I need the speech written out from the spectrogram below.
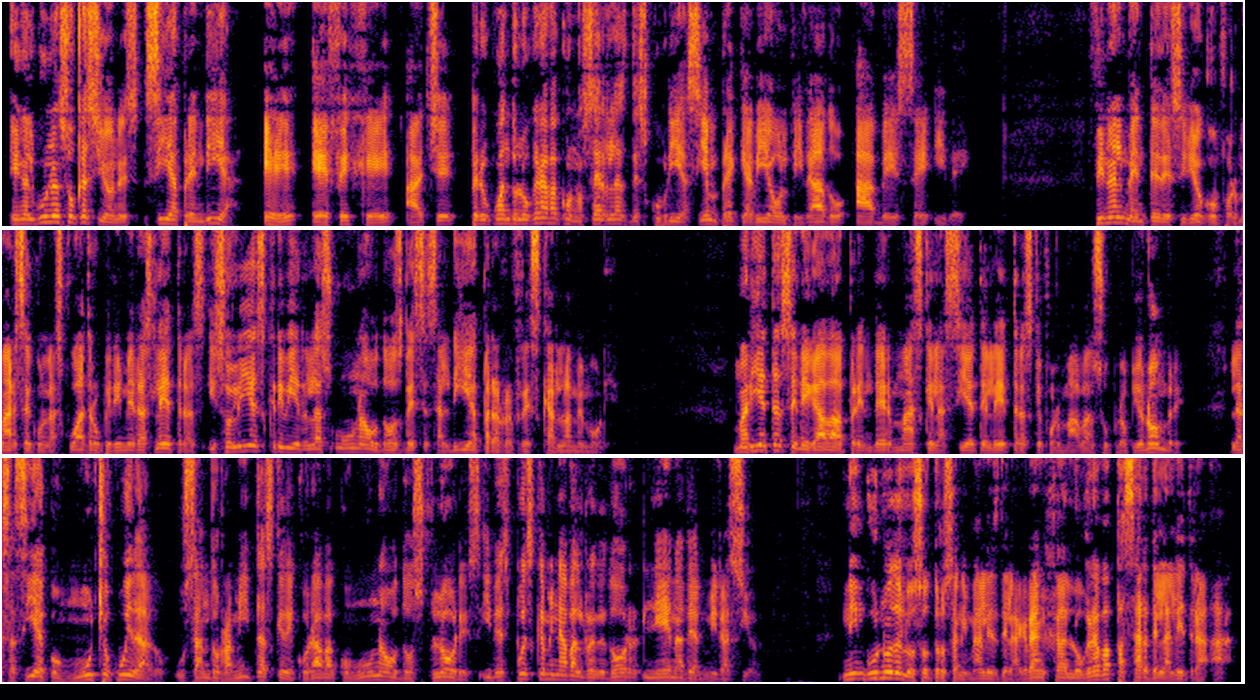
En algunas ocasiones sí aprendía e, F, G, H, pero cuando lograba conocerlas descubría siempre que había olvidado A, B, C y D. Finalmente decidió conformarse con las cuatro primeras letras y solía escribirlas una o dos veces al día para refrescar la memoria. Marieta se negaba a aprender más que las siete letras que formaban su propio nombre. Las hacía con mucho cuidado, usando ramitas que decoraba con una o dos flores y después caminaba alrededor llena de admiración. Ninguno de los otros animales de la granja lograba pasar de la letra A.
